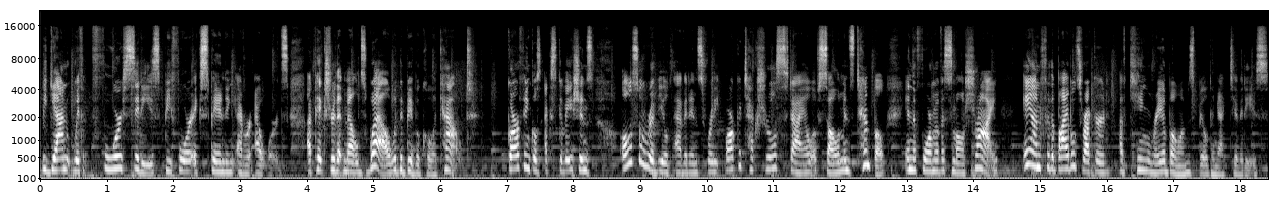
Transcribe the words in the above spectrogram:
began with four cities before expanding ever outwards, a picture that melds well with the biblical account. Garfinkel's excavations also revealed evidence for the architectural style of Solomon's temple in the form of a small shrine, and for the Bible's record of King Rehoboam's building activities.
